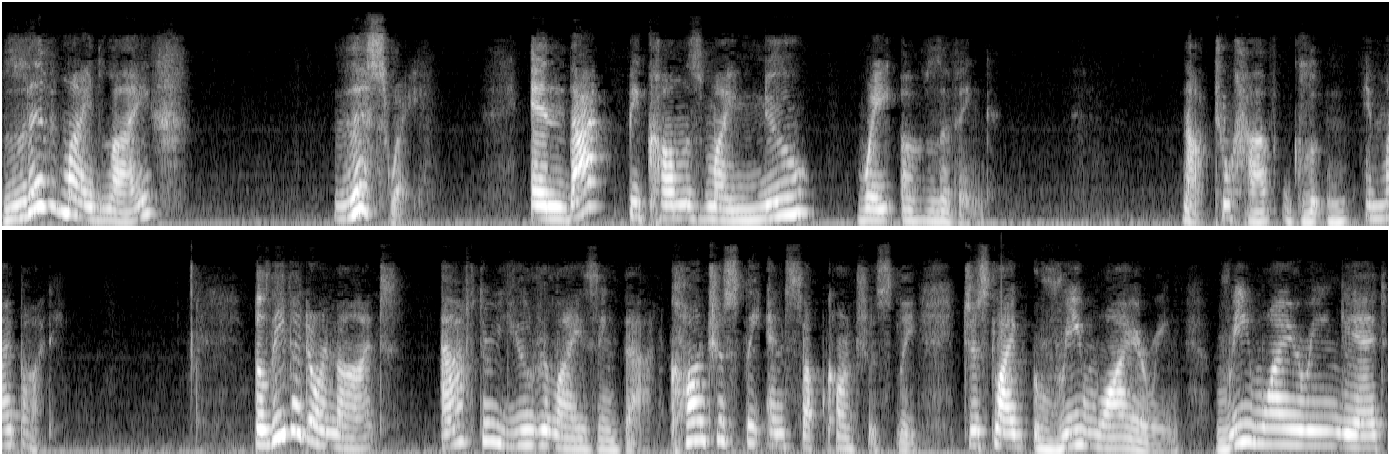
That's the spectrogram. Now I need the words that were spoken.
live my life this way. And that becomes my new way of living. Not to have gluten in my body. Believe it or not, after utilizing that, consciously and subconsciously, just like rewiring, rewiring it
